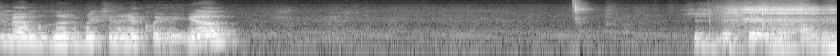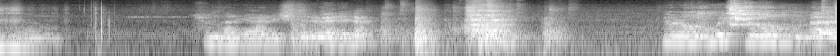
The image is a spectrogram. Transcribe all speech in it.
Şimdi ben bunları makineye koyayım. Siz de şöyle alayım. Şunları yerleştiriverelim. Yorulmuşum ben.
